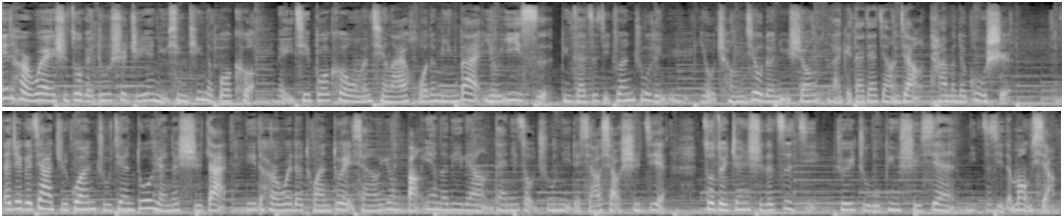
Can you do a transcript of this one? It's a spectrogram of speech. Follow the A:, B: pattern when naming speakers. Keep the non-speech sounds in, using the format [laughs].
A: Lead Her Way 是做给都市职业女性听的播客。每一期播客，我们请来活得明白、有意思，并在自己专注领域有成就的女生，来给大家讲讲她们的故事。在这个价值观逐渐多元的时代，Lead Her Way 的团队想要用榜样的力量带你走出你的小小世界，做最真实的自己，追逐并实现你自己的梦想。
